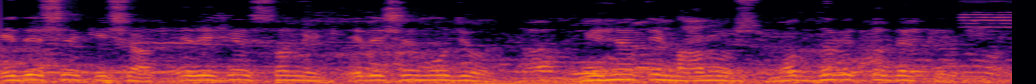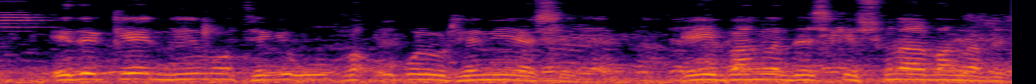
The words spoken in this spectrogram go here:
এদেশের কৃষক এদেশের শ্রমিক এদেশের মজুর মেহনতি মানুষ, মধ্যবিত্তদেরকে, এদেরকে নিম্ন থেকে উপ- উপরে উঠে নিয়ে আসে এই বাংলাদেশকে সোনার বাংলাদেশ।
